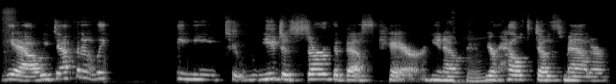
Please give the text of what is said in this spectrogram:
yeah we definitely need to you deserve the best care you know mm-hmm. your health does matter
